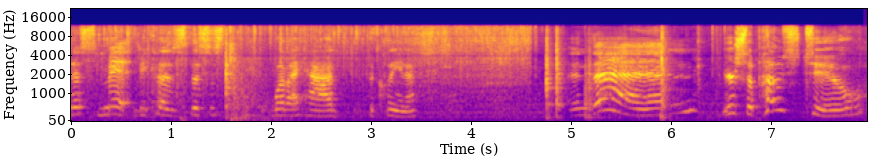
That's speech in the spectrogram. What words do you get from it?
this mitt because this is what I had the cleanest. And then you're supposed to,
